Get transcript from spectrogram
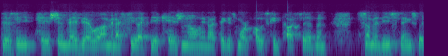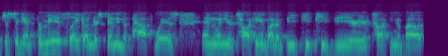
dizzy patient. Maybe I will. I mean, I see like the occasional, you know, I think it's more post concussive and some of these things. But just again, for me, it's like understanding the pathways. And when you're talking about a BPPV or you're talking about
